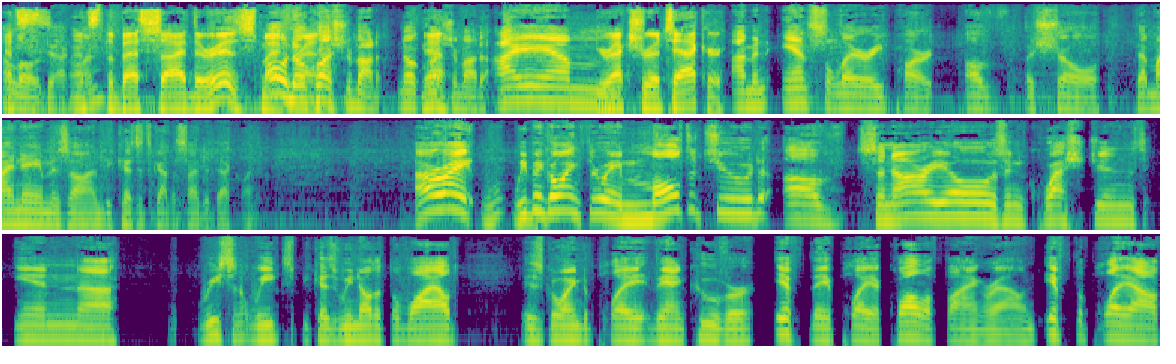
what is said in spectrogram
Hello, that's, Declan. That's the best side there is, my oh, no question about it. No question about it. I am. Your extra attacker. I'm an ancillary part of a show that my name is on because it's got a side of Declan. All right, we've been going through a multitude of scenarios and questions in uh, recent weeks because we know that the Wild is going to play Vancouver if they play a qualifying round, if the playoff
